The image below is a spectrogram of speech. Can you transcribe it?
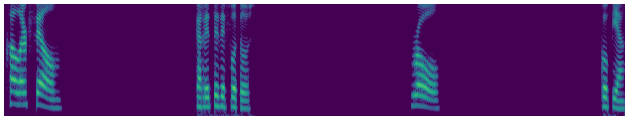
Color film. Carrete de fotos. Roll. Copia.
